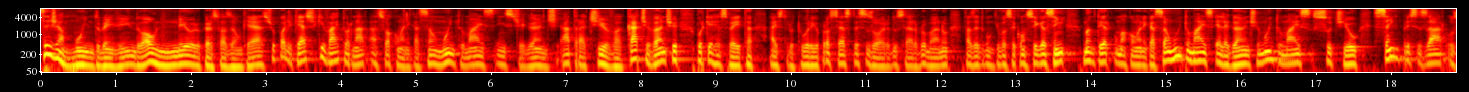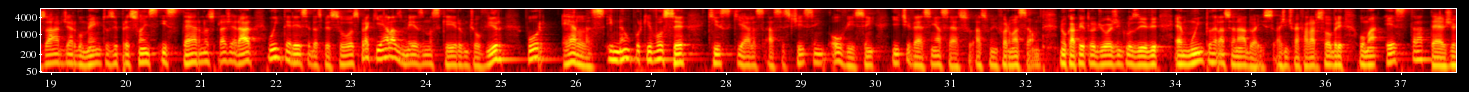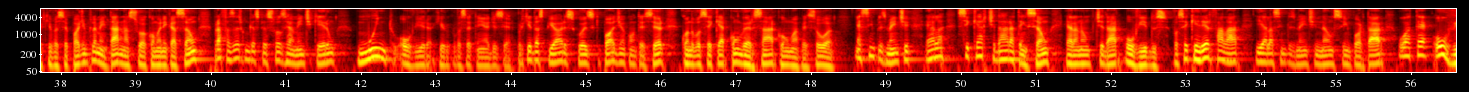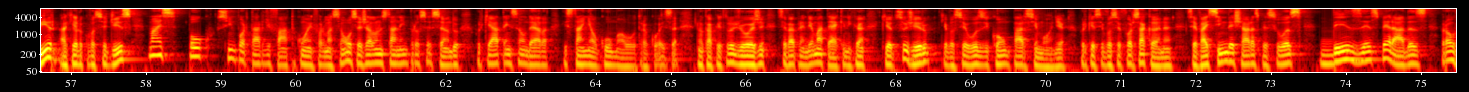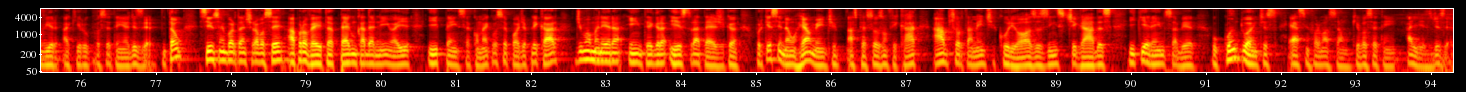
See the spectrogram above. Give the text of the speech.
Seja muito bem-vindo ao Neuropersuasão Cast, o podcast que vai tornar a sua comunicação muito mais instigante, atrativa, cativante, porque respeita a estrutura e o processo decisório do cérebro humano, fazendo com que você consiga, assim, manter uma comunicação muito mais elegante, muito mais sutil, sem precisar usar de argumentos e pressões externas para gerar o interesse das pessoas, para que elas mesmas queiram te ouvir por elas e não porque você quis que elas assistissem, ouvissem e tivessem acesso à sua informação. No capítulo de hoje, inclusive, é muito relacionado a isso. A gente vai falar sobre uma estratégia que você pode implementar na sua comunicação para fazer com que as pessoas realmente queiram muito ouvir aquilo que você tem a dizer. Porque das piores coisas que podem acontecer quando você quer conversar com uma pessoa é simplesmente ela se quer te dar atenção, ela não te dar ouvidos. Você querer falar e ela simplesmente não se importar ou até ouvir aquilo que você diz, mas pouco se importar de fato com a informação, ou seja, ela não está nem processando, porque a atenção dela está em alguma outra coisa. No capítulo de hoje, você vai aprender uma técnica que eu te sugiro que você use com parcimônia, porque se você for sacana, você vai sim deixar as pessoas desesperadas para ouvir aquilo que você tem a dizer. Então, se isso é importante para você, aproveita, pega um caderninho aí e pensa como é que você pode aplicar de uma maneira íntegra e estratégica, porque senão realmente as pessoas vão ficar absolutamente curiosas curiosas, instigadas e querendo saber o quanto antes essa informação que você tem a lhes dizer.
